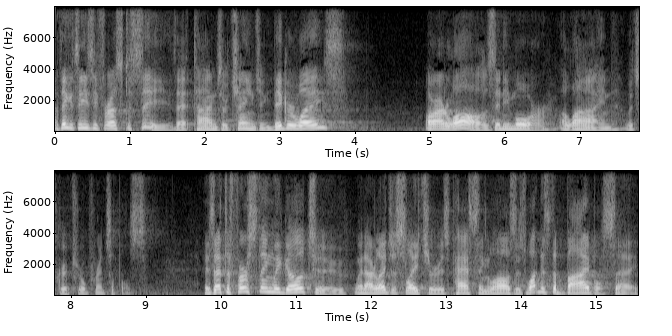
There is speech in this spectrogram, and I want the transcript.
I think it's easy for us to see that times are changing. Bigger ways? Are our laws anymore aligned with scriptural principles? Is that the first thing we go to when our legislature is passing laws is what does the Bible say?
